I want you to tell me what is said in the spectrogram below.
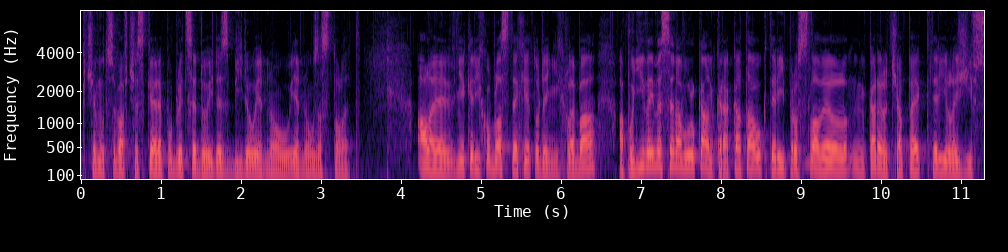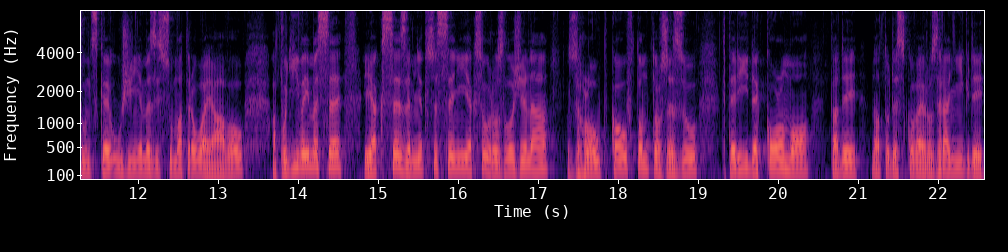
k čemu třeba v České republice dojde s bídou jednou, jednou za 100 let ale v některých oblastech je to denní chleba. A podívejme se na vulkán Krakatau, který proslavil Karel Čapek, který leží v Sunské úžině mezi Sumatrou a Jávou. A podívejme se, jak se zemětřesení, jak jsou rozložena s hloubkou v tomto řezu, který jde kolmo tady na to deskové rozhraní, kdy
